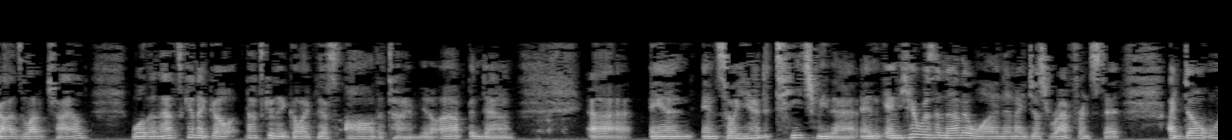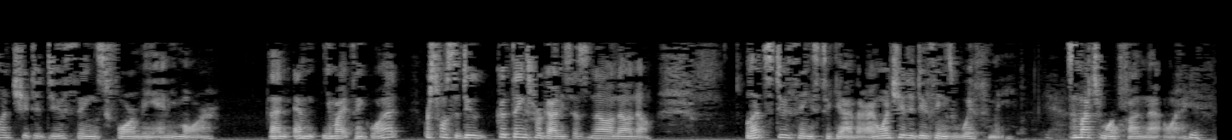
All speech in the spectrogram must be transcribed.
God's loved child, well then that's gonna go, that's gonna go like this all the time, you know, up and down. Uh, and, and so he had to teach me that. And, and here was another one, and I just referenced it. I don't want you to do things for me anymore. And, and you might think, what? We're supposed to do good things for God. He says, no, no, no. Let's do things together. I want you to do things with me. Yeah. It's much more fun that way.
